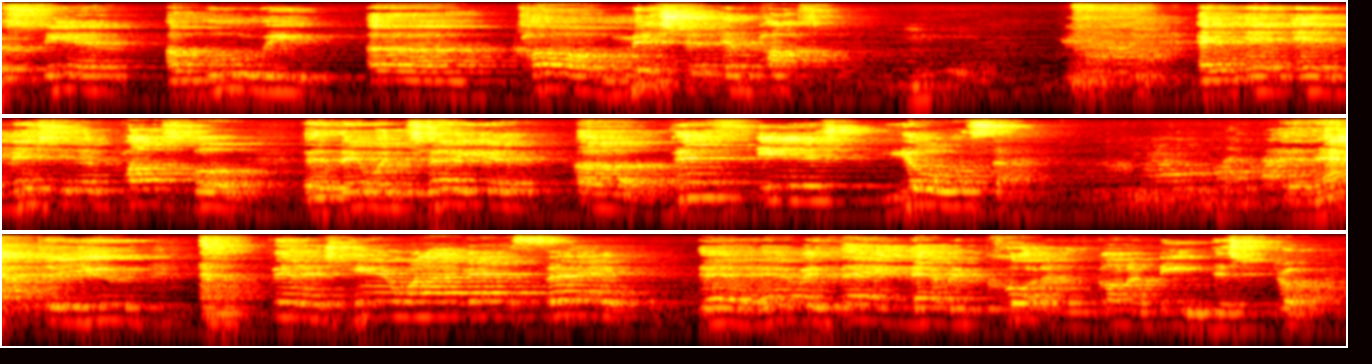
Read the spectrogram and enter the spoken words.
I seeing a movie uh, called Mission Impossible. And in, Mission Impossible, uh, they would tell you, uh, this is your assignment. And after you finish hearing what I got to say, that everything that recorded is going to be destroyed.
